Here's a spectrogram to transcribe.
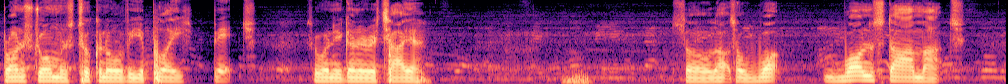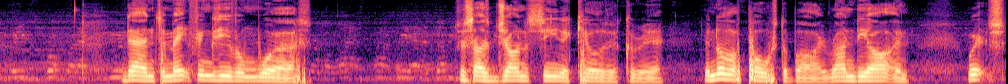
Braun Strowman's taken over your place, bitch. So when are you gonna retire? So that's a what one star match. Then to make things even worse, just as John Cena kills a career, another poster boy, Randy Orton, which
